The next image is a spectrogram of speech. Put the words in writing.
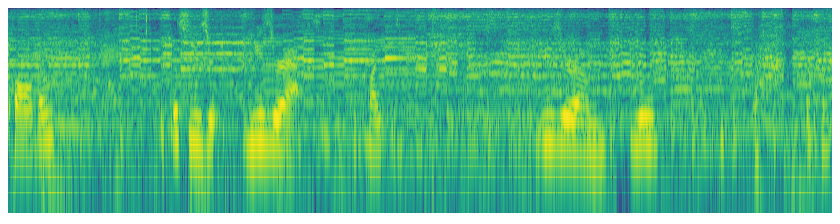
call Though. Let's use your use your axe to fight this. Use your um move. okay.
